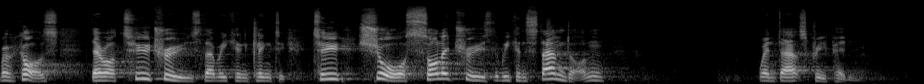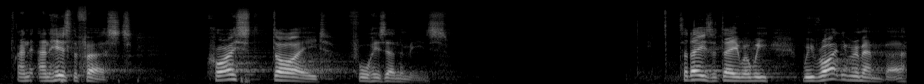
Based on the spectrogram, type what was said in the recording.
Because there are two truths that we can cling to, two sure, solid truths that we can stand on when doubts creep in. And, and here's the first Christ died for his enemies. Today is a day where we, we rightly remember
